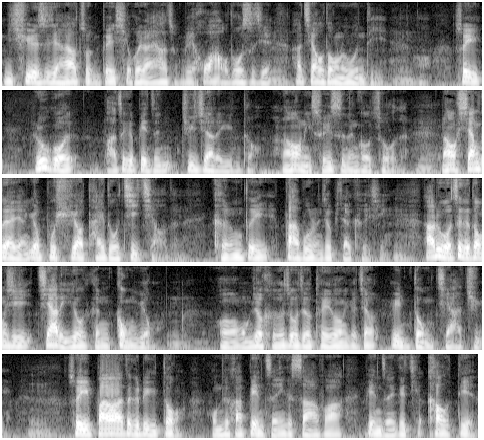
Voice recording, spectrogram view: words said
你去的时间还要准备，回来还要准备，花好多时间。它交通的问题，哦，所以如果把这个变成居家的运动，然后你随时能够做的，然后相对来讲又不需要太多技巧的，可能对大部分人就比较可行。那如果这个东西家里又可能共用，哦，我们就合作就推动一个叫运动家具。所以包括这个律动。我们就把它变成一个沙发，变成一个靠垫，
